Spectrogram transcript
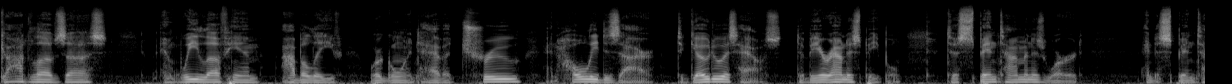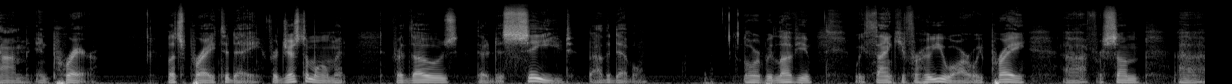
God loves us and we love Him, I believe we're going to have a true and holy desire to go to his house, to be around his people, to spend time in his word, and to spend time in prayer. Let's pray today for just a moment for those that are deceived by the devil. Lord, we love you. We thank you for who you are. We pray uh, for some uh,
